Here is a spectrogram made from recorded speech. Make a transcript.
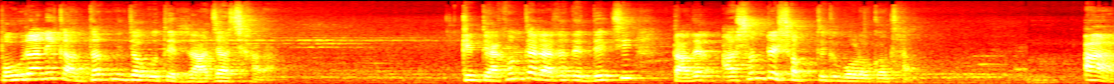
পৌরাণিক আধ্যাত্মিক জগতের রাজা ছাড়া। কিন্তু এখনকার রাজাদের দেখছি, তাদের আসনটাই সব থেকে বড় কথা। আর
